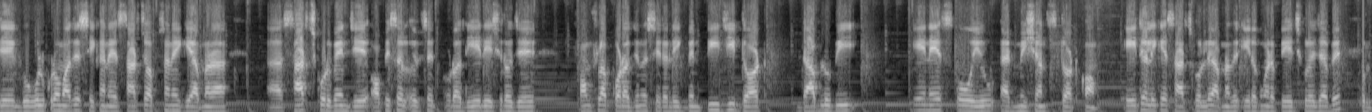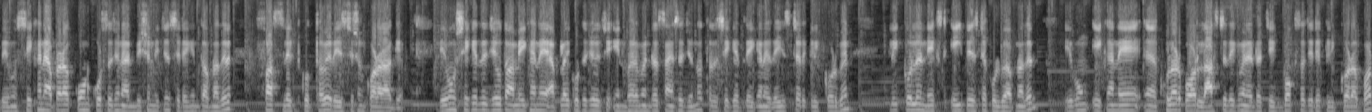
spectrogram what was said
যে গুগল ক্রোম আছে, সেখানে সার্চ অপশানে গিয়ে আপনারা সার্চ করবেন যে অফিসিয়াল ওয়েবসাইট ওরা দিয়ে দিয়েছিল যে ফর্ম ফিল করার জন্য, সেটা লিখবেন PG dot WB NSOU admissions dot com এইটা লিখে সার্চ করলে আপনাদের এরকম একটা পেজ খুলে যাবে। বলবে এবং সেখানে আপনারা কোন কোর্সের জন্য অ্যাডমিশন নিচ্ছেন সেটা কিন্তু আপনাদের ফার্স্ট সিলেক্ট করতে হবে রেজিস্ট্রেশন করার আগে। এবং সেক্ষেত্রে যেহেতু আমি এখানে অ্যাপ্লাই করতে চলেছি এনভায়রনমেন্টাল সায়েন্সের জন্য, তাহলে সেক্ষেত্রে এখানে রেজিস্টার ক্লিক করবেন। ক্লিক করলে নেক্সট এই পেজটা খুলবে আপনাদের। এবং এখানে খোলার পর লাস্টে দেখবেন একটা চেকবক্স আছে, এটা ক্লিক করার পর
